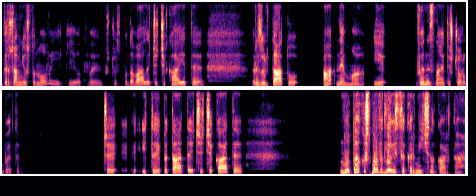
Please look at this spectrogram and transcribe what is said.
Державні установи, які от ви щось подавали, чи чекаєте результату, а нема. І ви не знаєте, що робити. Чи іти питати, чи чекати. Ну, також справедливість це кармічна карта.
